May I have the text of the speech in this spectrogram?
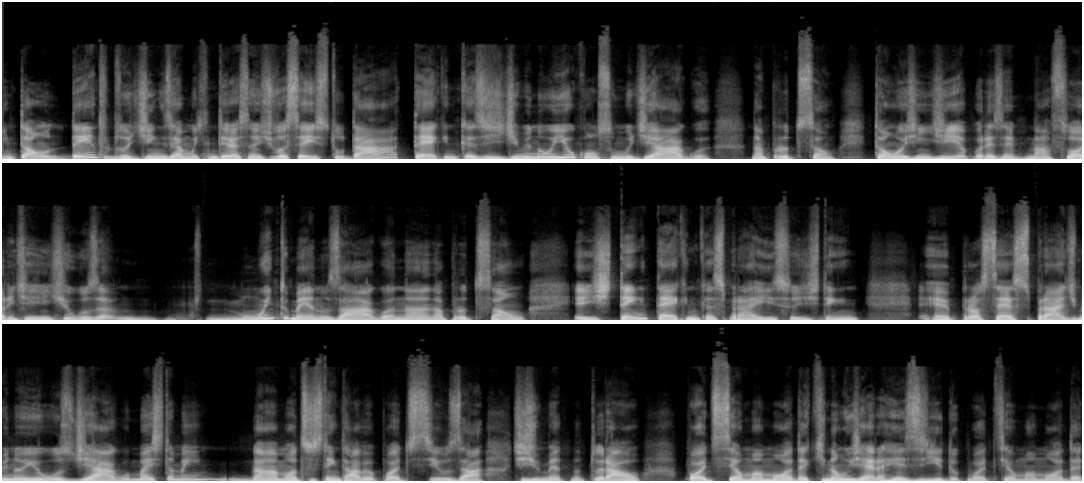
Então, dentro do jeans é muito interessante você estudar técnicas de diminuir o consumo de água na produção. Então, hoje em dia, por exemplo, na Florent, a gente usa muito menos água na, na produção. A gente tem técnicas para isso, a gente tem é, processos para diminuir o uso de água, mas também na moda sustentável pode se usar tingimento natural, pode ser uma moda que não gera resíduo, pode ser uma moda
